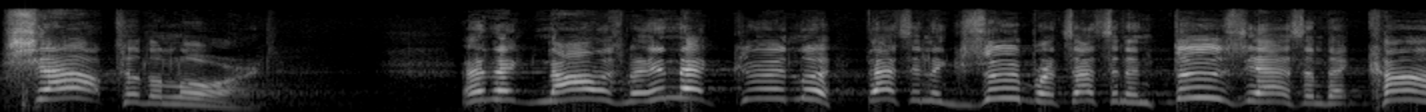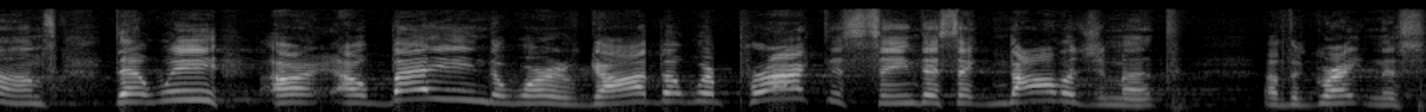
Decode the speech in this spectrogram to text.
Shout to the Lord. An acknowledgement. Isn't that good? Look, that's an exuberance. That's an enthusiasm that comes that we are obeying the Word of God, but we're practicing this acknowledgement of the greatness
